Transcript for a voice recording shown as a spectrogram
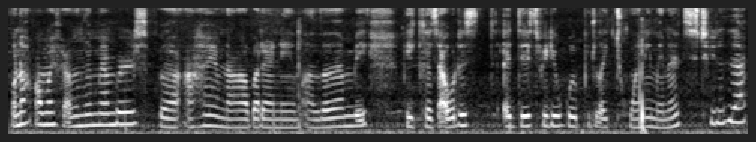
Well, not all my family members, but I am not about to name all of them be because I would just uh, this video would be like 20 minutes to do that.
